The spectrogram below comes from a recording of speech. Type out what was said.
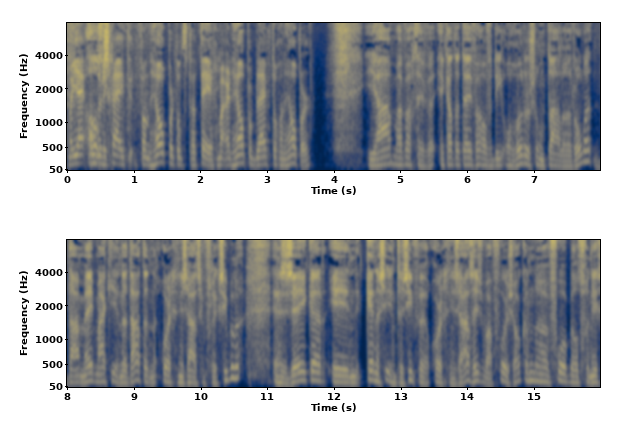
Maar jij onderscheidt ik... van helper tot stratege, maar een helper blijft toch een helper? Ja, maar wacht even. Ik had het even over die horizontale rollen. Daarmee maak je inderdaad een organisatie flexibeler. En zeker in kennisintensieve organisaties, waar Voice ook een uh, voorbeeld van is,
